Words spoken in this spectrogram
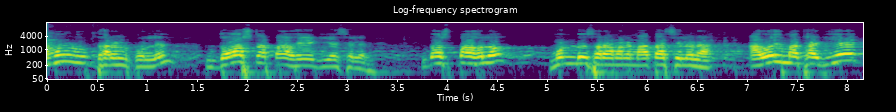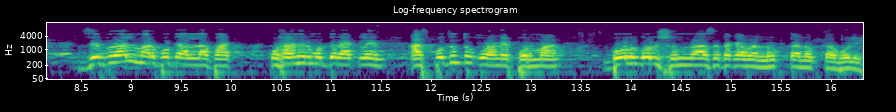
এমন রূপ ধারণ করলেন, দশটা পা হয়ে গিয়েছিলেন। দশ পা হলো মুন্ডু ছাড়া মানে মাথা ছিল না। আর ওই মাথা গিয়ে জেব্রাইল মারফতে আল্লাহ পাক কোরআনের মধ্যে রাখলেন, আজ পর্যন্ত কোরআনে প্রমাণ। গোল গোল শূন্য আছে তাকে আমরা নোক্তা নোক্তা বলি।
